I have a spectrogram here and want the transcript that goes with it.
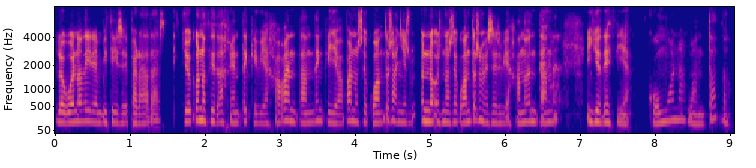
lo bueno de ir en bicis separadas. Yo he conocido a gente que viajaba en tándem, que llevaba no sé cuántos años, no, no sé cuántos meses viajando en tándem, y yo decía, ¿cómo han aguantado?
